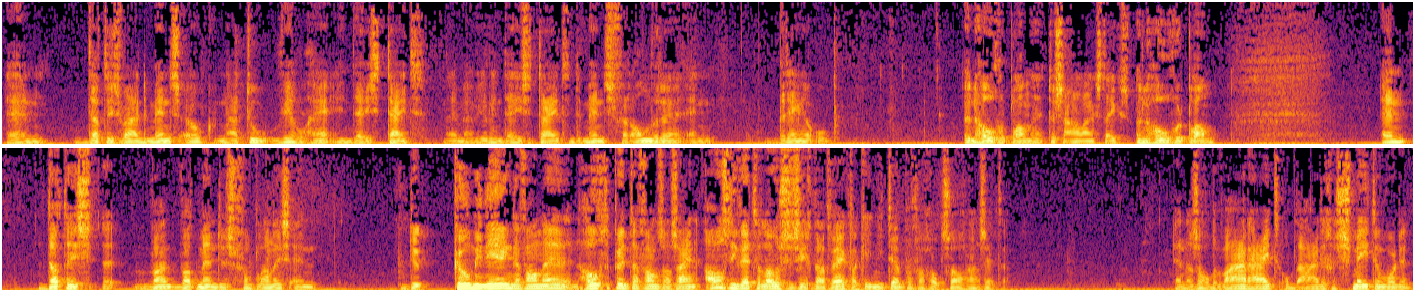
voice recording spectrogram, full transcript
En dat is waar de mens ook naartoe wil hè, in deze tijd. Men wil in deze tijd de mens veranderen en brengen op een hoger plan, hè, tussen aanhalingstekens, een hoger plan. En dat is wat, wat, men dus van plan is. En de culminering daarvan, hè, een hoogtepunt daarvan zal zijn als die wetteloze zich daadwerkelijk in die tempel van God zal gaan zetten. En dan zal de waarheid op de aarde gesmeten worden.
